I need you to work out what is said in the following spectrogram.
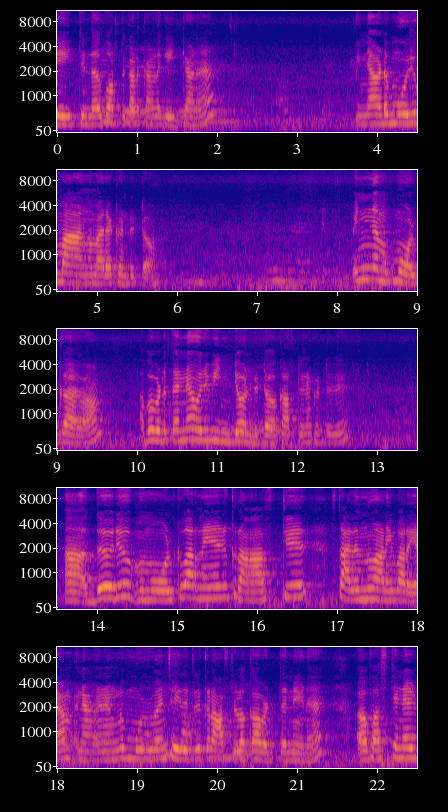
ഗേറ്റ് ഉണ്ട്. അത് പുറത്ത് കിടക്കാനുള്ള ഗേറ്റാണ് പിന്നെ അവിടെ ഒരു മാങ്ങ മരമൊക്കെ ഉണ്ട് കേട്ടോ. പിന്നെ നമുക്ക് മോൾക്ക് ആവാം. അപ്പോൾ ഇവിടെ തന്നെ ഒരു വിൻഡോ ഉണ്ട് കേട്ടോ കർട്ടനൊക്കെ ഇട്ടത്. ആ അത് ഒരു മോൾക്ക് പറഞ്ഞ ഒരു ക്രാഫ്റ്റ് സ്ഥലം എന്ന് വേണമെങ്കിൽ പറയാം. ഞങ്ങൾ മുഴുവൻ ചെയ്തിട്ട് ക്രാഫ്റ്റുകളൊക്കെ അവിടെ തന്നെയാണ്. ഫസ്റ്റ് തന്നെ ഒരു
